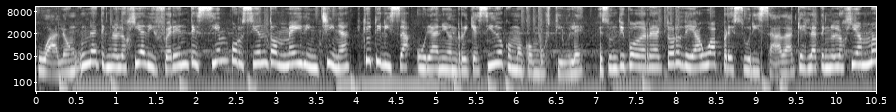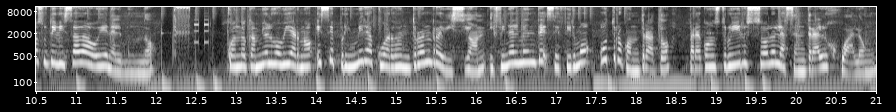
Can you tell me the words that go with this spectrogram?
Hualong, una tecnología diferente 100% made in China que utiliza uranio enriquecido como combustible. Es un tipo de reactor de agua presurizada, que es la tecnología más utilizada hoy en el mundo. Cuando cambió el gobierno, ese primer acuerdo entró en revisión y finalmente se firmó otro contrato para construir solo la central Hualong.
